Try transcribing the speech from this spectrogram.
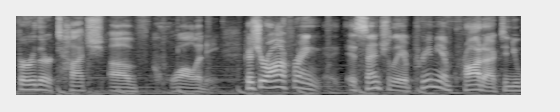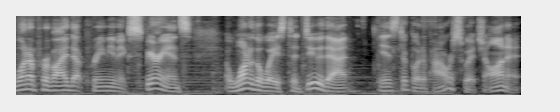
further touch of quality because you're offering essentially a premium product and you want to provide that premium experience. And one of the ways to do that is to put a power switch on it.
